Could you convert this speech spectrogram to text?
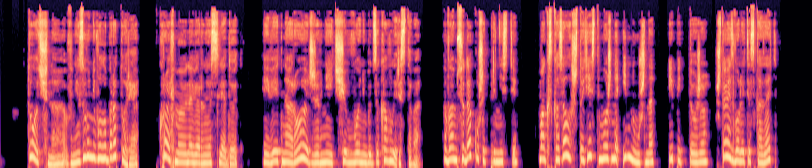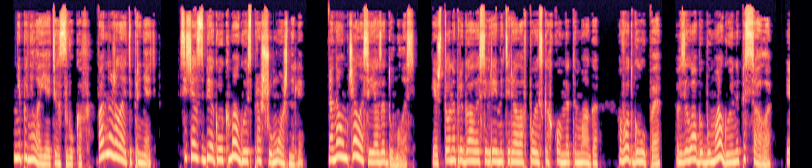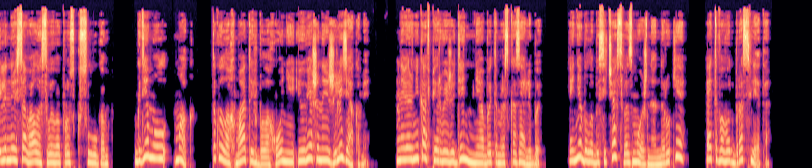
Точно, внизу у него лаборатория. Кровь мою, наверное, исследует. И ведь нароют же в ней чего-нибудь заковыристого. Вам сюда кушать принести? Мак сказал, что есть можно и нужно, и пить тоже. Что изволите сказать? Не поняла я этих звуков. Ванну желаете принять? Сейчас сбегаю к магу и спрошу, можно ли. Она умчалась, и я задумалась. И что напрягалась и время теряла в поисках комнаты мага? Вот глупая. Взяла бы бумагу и написала. Или нарисовала свой вопрос к слугам. Где, мол, маг? Такой лохматый, в балахоне и увешанный железяками. Наверняка в первый же день мне об этом рассказали бы. И не было бы сейчас, возможно, на руке этого вот браслета.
